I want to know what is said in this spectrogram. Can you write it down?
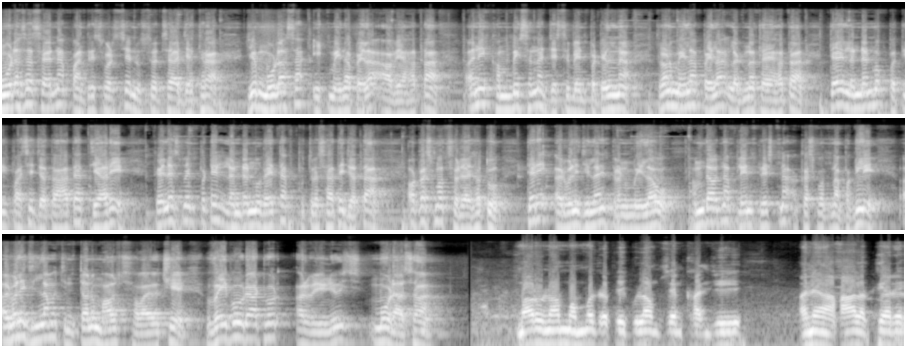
મોડાસા શહેરના પાંત્રીસ વર્ષીય નુસરત શાહ જથરા, જે મોડાસા એક મહિના પહેલા આવ્યા હતા અને ખંભેસરના જયસીબેન પટેલના ત્રણ મહિના પહેલા લગ્ન થયા હતા. ત્યારે લંડનમાં પતિ પાસે જતા હતા ત્યારે કૈલાસબેન પટેલ લંડનમાં રહેતા પુત્ર સાથે જતા અકસ્માત સર્જાયો હતો. ત્યારે અરવલ્લી જિલ્લાની ત્રણ મહિલાઓ અમદાવાદના પ્લેન ક્રેશના અકસ્માતના પગલે અરવલ્લી જિલ્લામાં ચિંતાનો માહોલ છવાયો છે. વૈભવ રાઠોડ, અરવલ્લી ન્યૂઝ, મોડાસા. મારું નામ મોહમ્મદ રફી ગુલામ હુસેન ખાનજી અને હાલ અત્યારે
